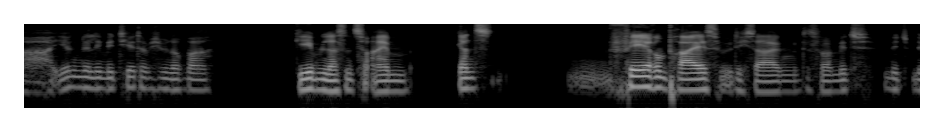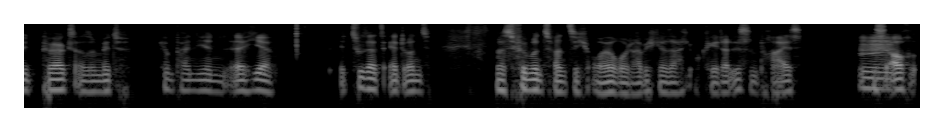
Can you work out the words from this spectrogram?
ah, irgendeine limitiert habe ich mir noch mal geben lassen zu einem ganz fairen Preis, würde ich sagen. Das war mit, mit, mit Perks, also mit Kampagnen, äh, hier, Zusatz-Add-ons, was 25 Euro. Da habe ich gesagt, okay, das ist ein Preis. Ist Mhm. auch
